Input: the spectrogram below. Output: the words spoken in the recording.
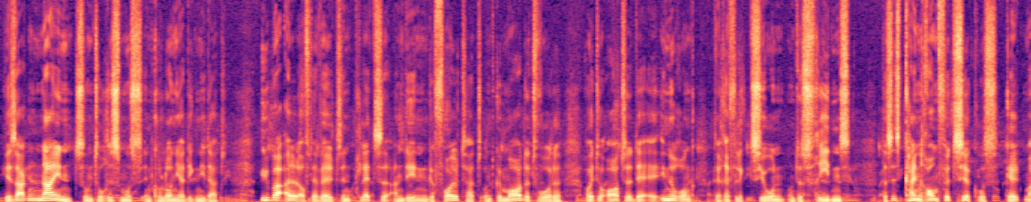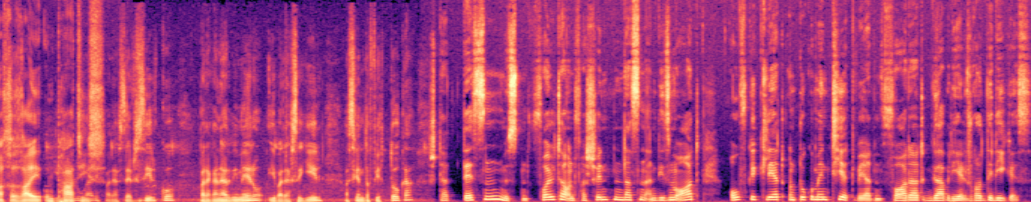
Wir sagen Nein zum Tourismus in Colonia Dignidad. Überall auf der Welt sind Plätze, an denen gefoltert und gemordet wurde, heute Orte der Erinnerung, der Reflexion und des Friedens. Das ist kein Raum für Zirkus, Geldmacherei und Partys. Stattdessen müssten Folter und Verschwindenlassen an diesem Ort aufgeklärt und dokumentiert werden, fordert Gabriel Rodriguez.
